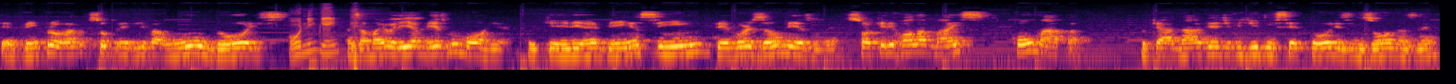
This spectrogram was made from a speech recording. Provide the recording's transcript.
Que é bem provável que sobreviva um, dois, Ou ninguém. mas a maioria mesmo morre, né? porque ele é bem assim, terrorzão mesmo, né? Só que ele rola mais com o mapa, porque a nave é dividida em setores, em zonas, né?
